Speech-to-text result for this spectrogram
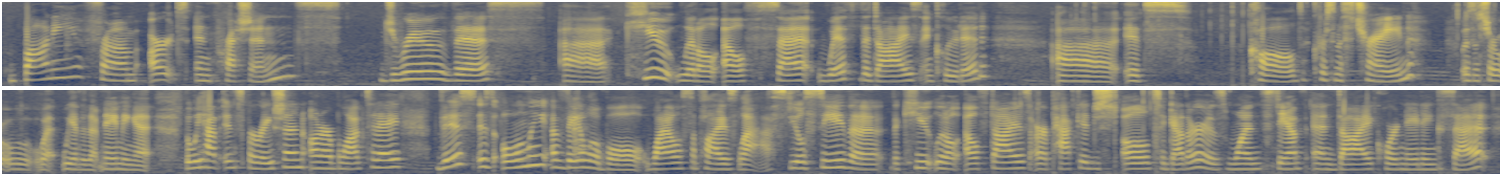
Bonnie from Art Impressions drew this uh, cute little elf set with the dies included. Uh, it's called Christmas Train wasn't sure what we ended up naming it. But we have inspiration on our blog today. This is only available while supplies last. You'll see the, the cute little elf dies are packaged all together as one stamp and die coordinating set.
